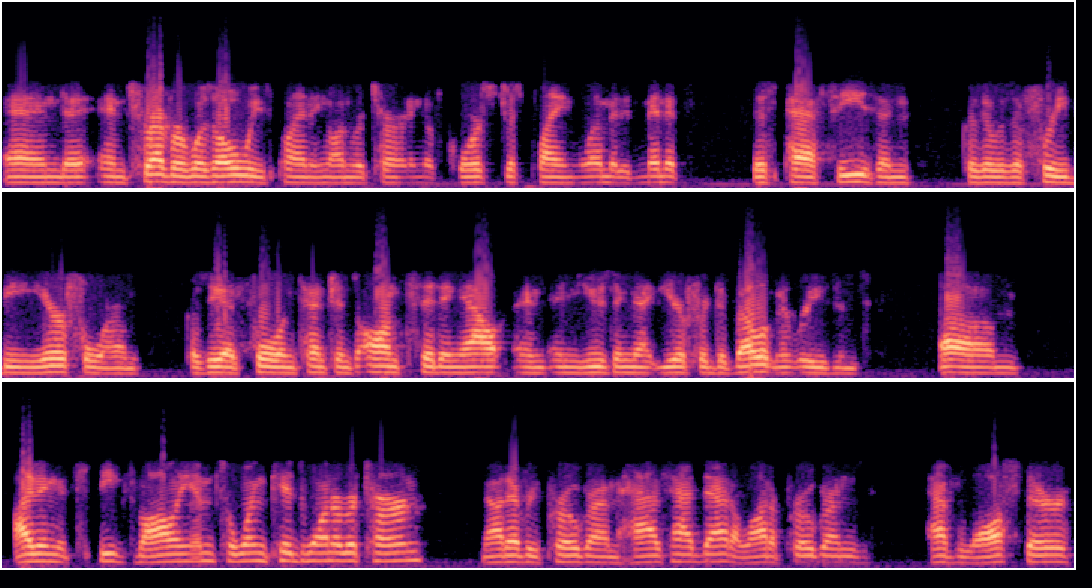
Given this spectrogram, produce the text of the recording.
And and trevor was always planning on returning of course just playing limited minutes this past season because it was a free b year for him because he had full intentions on sitting out and, and using that year for development reasons. Um, I think it speaks volume to when kids want to return. Not every program has had that. A lot of programs have lost their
